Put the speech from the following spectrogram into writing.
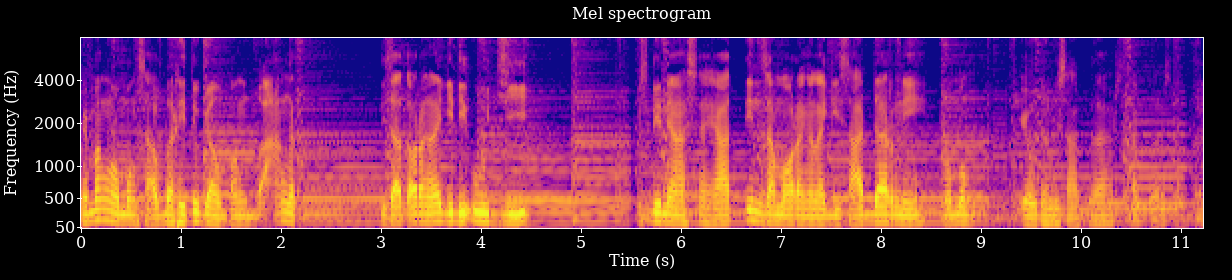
memang ngomong sabar itu gampang banget. Di saat orang lagi diuji terus dinasehatin sama orang yang lagi sadar nih ngomong ya udah lu sabar sabar sabar.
